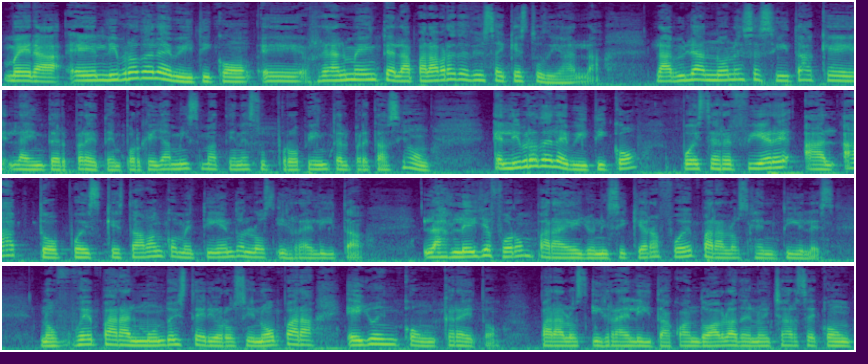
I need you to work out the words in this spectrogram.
Mira, el libro de Levítico, eh, realmente la palabra de Dios hay que estudiarla. La Biblia no necesita que la interpreten porque ella misma tiene su propia interpretación. El libro de Levítico, pues se refiere al acto, pues que estaban cometiendo los israelitas. Las leyes fueron para ellos, ni siquiera fue para los gentiles. No fue para el mundo exterior, sino para ellos en concreto para los israelitas cuando habla de no echarse con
